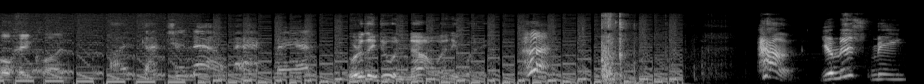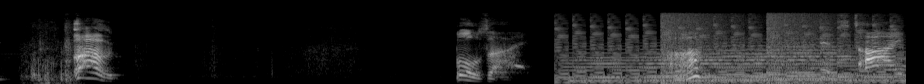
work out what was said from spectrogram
Oh, hey, Clyde. I got you now, Pac-Man. What are they doing now, anyway? Ha! You missed me! Ugh! Bullseye. Huh? It's time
